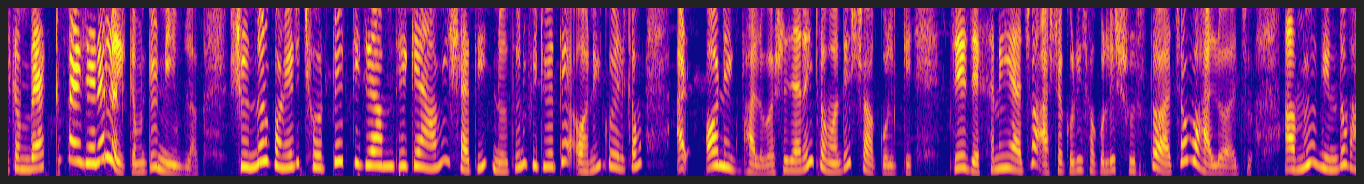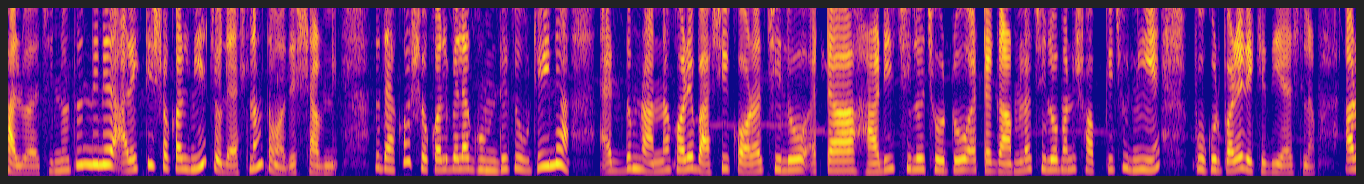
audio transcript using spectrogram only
Welcome back to my channel welcome to new blog সুন্দরবনের ছোট্ট একটি গ্রাম থেকে আমি সাথী নতুন ভিডিওতে অনেক ওয়েলকাম আর অনেক ভালোবাসা জানাই তোমাদের সকলকে। যে যেখানেই আছো, আশা করি সকলে সুস্থ আছো, ভালো আছো। আমিও কিন্তু ভালো আছি। নতুন দিনের আরেকটি সকাল নিয়ে চলে আসলাম তোমাদের সামনে। তো দেখো, সকালবেলা ঘুম থেকে উঠেই না একদম রান্নাঘরে বাসি করা ছিল, একটা হাঁড়ি ছিল ছোট, একটা গামলা ছিল মানে সব কিছু নিয়ে পুকুর পাড়ে রেখে দিয়ে আসলাম। আর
